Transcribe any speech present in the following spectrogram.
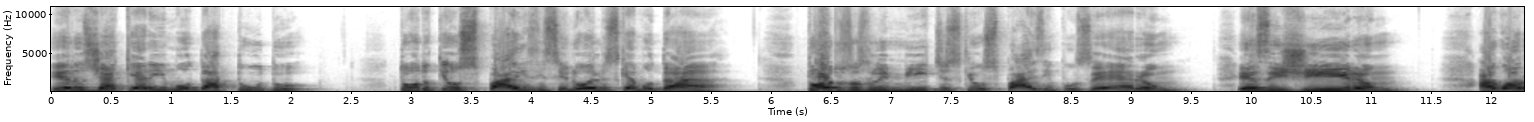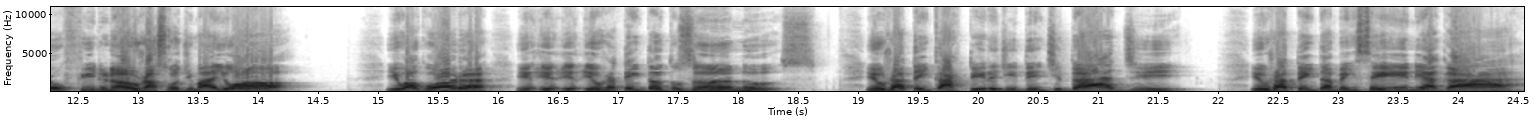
eles já querem mudar tudo. Tudo que os pais ensinou, eles querem mudar. Todos os limites que os pais impuseram, exigiram. Agora o filho, não, eu já sou de maior. Eu agora, eu, eu, eu já tenho tantos anos. Eu já tenho carteira de identidade. Eu já tenho também CNH.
